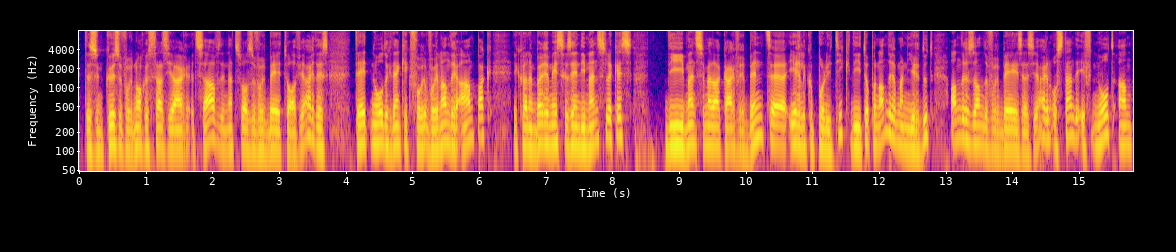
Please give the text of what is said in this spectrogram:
Het is een keuze voor nog eens zes jaar hetzelfde, net zoals de voorbije twaalf jaar. Er is tijd nodig, denk ik, voor, voor een andere aanpak. Ik wil een burgemeester zijn die menselijk is, die mensen met elkaar verbindt, eh, eerlijke politiek, die het op een andere manier doet, anders dan de voorbije zes jaar. En Oostende heeft nood aan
